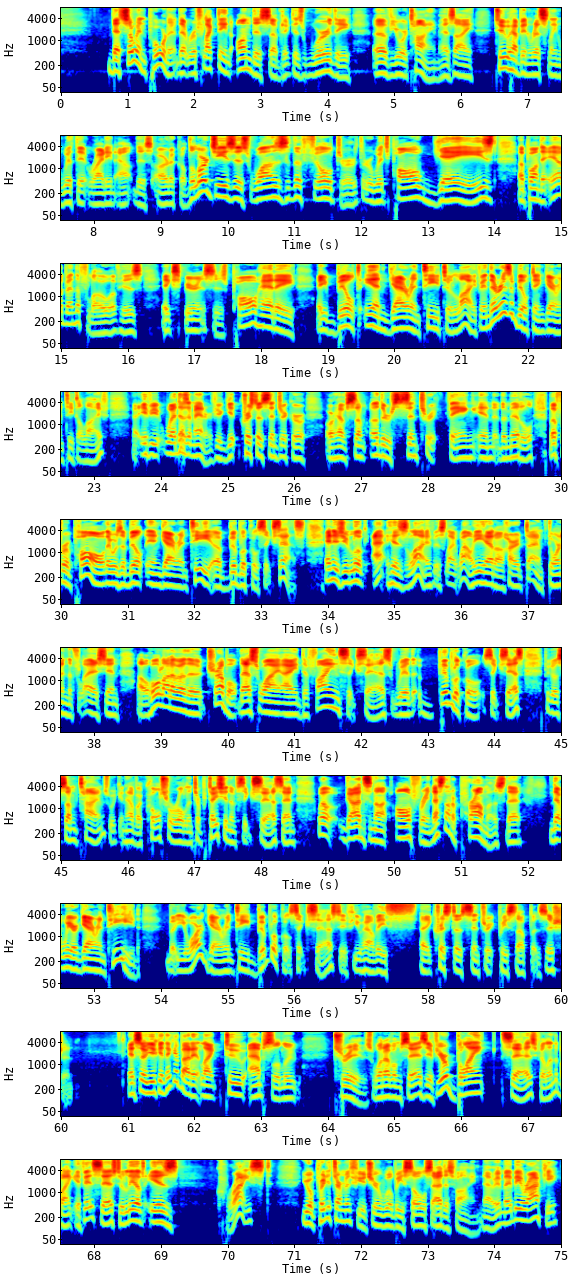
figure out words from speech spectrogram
that's so important that reflecting on this subject is worthy of your time as I too have been wrestling with it writing out this article. The Lord Jesus was the filter through which Paul gazed upon the ebb and the flow of his experiences. Paul had a a built-in guarantee to life, and there is a built-in guarantee to life. Uh, if you well, it doesn't matter if you get Christocentric or or have some other centric thing in the middle. But for Paul, there was a built-in guarantee of biblical success. And as you look at his life, it's like, wow, he had a hard time, thorn in the flesh, and a whole lot of other trouble. That's why I define success with biblical success, because sometimes we can have a cultural interpretation of success, and well, God's not offering. That's not a promise that that we are guaranteed but you are guaranteed biblical success if you have a, a Christocentric presupposition. And so you can think about it like two absolute truths. One of them says, if your blank says, fill in the blank, if it says to live is Christ, your predetermined future will be soul satisfying. Now, it may be rocky,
